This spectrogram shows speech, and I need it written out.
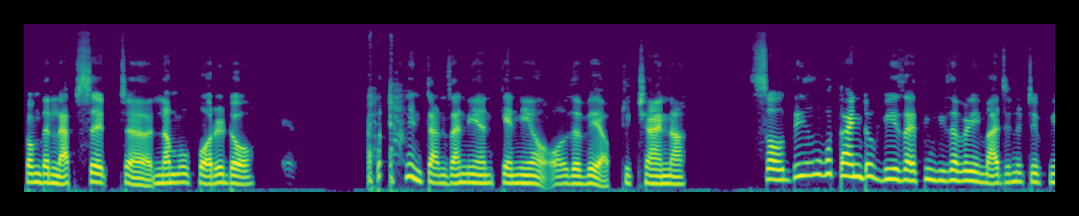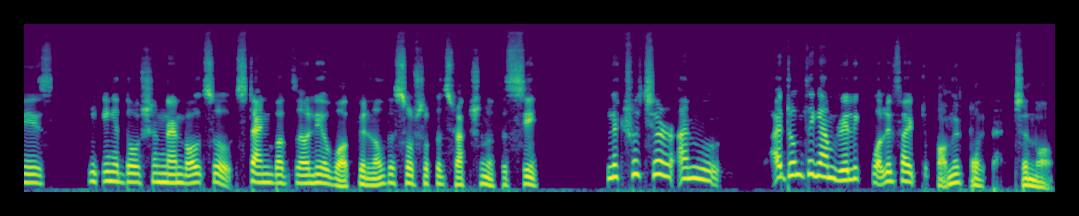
from the Lapsset uh, Lamu corridor in Tanzania and Kenya all the way up to China. So these are the kind of ways, I think these are very imaginative ways looking at the ocean and also Steinberg's earlier work, you know, the social construction of the sea. Literature, I'm, I don't think I'm really qualified to comment on that, you know.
